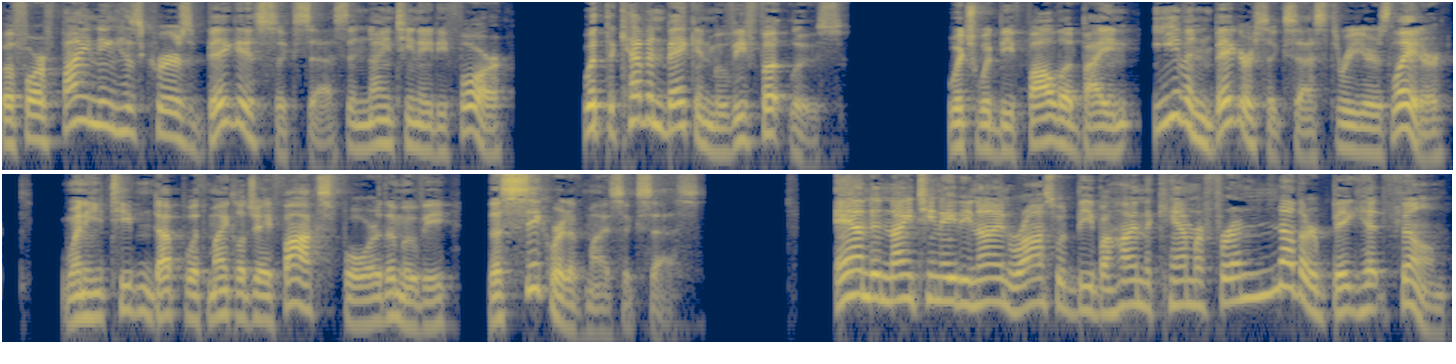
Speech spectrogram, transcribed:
before finding his career's biggest success in 1984 with the Kevin Bacon movie Footloose, which would be followed by an even bigger success three years later when he teamed up with Michael J. Fox for the movie The Secret of My Success. And in 1989, Ross would be behind the camera for another big hit film,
